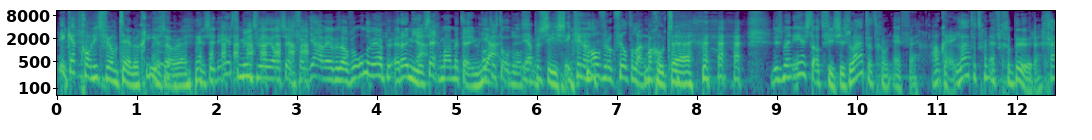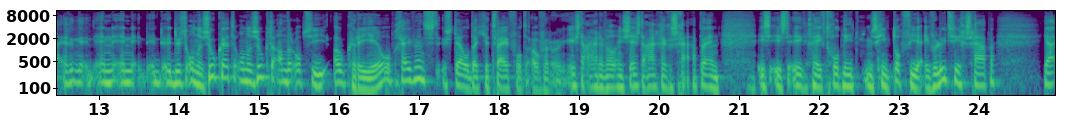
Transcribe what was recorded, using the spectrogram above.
ik heb gewoon niet veel met theologie en zo. hè. Dus in de eerste minuut wil je al zeggen van ja, we hebben het over een onderwerp. Renier, Ja. zeg maar meteen. Wat ja, is de oplossing? Ja, precies. Ik vind een half uur ook veel te lang. Maar goed. eh, Dus mijn eerste advies is laat het gewoon even. Oké. Laat het gewoon even gebeuren. Ga, en, en, dus onderzoek het. Onderzoek de andere optie ook reëel op een gegeven moment. Stel dat je twijfelt over is de aarde wel in zes dagen geschapen en is, is, heeft God niet misschien toch via evolutie geschapen? Ja,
